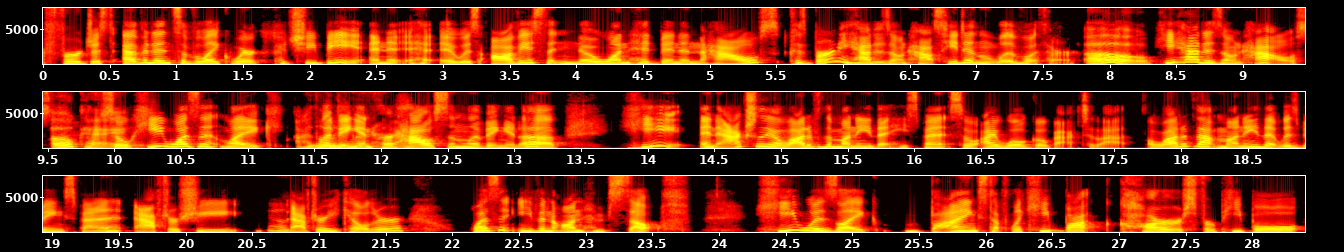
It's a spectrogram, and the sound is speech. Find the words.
for just evidence of like where could she be, and it it was obvious that no one had been in the house because Bernie had his own house. He didn't live with her. Oh. He had his own house. Okay. So he wasn't like I thought he living in her there. house and living it up. He and actually a lot of the money that he spent, so I will go back to that. A lot of that money that was being spent after she Yeah. after he killed her wasn't even on himself. He was like buying stuff. Like he bought cars for people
